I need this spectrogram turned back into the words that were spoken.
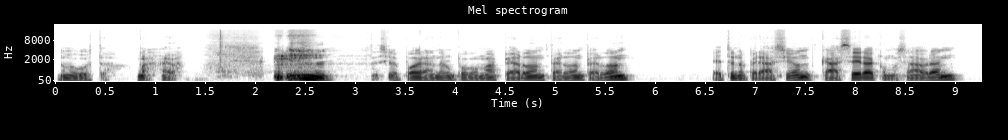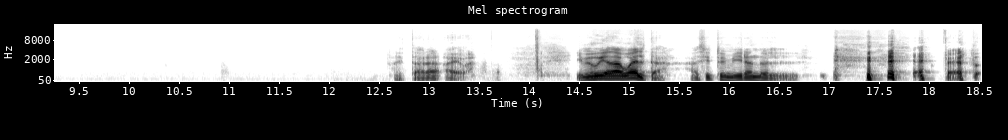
No me gustó. Bueno, ahí va. Así lo puedo agrandar un poco más. Perdón, perdón, perdón. Esta es una operación casera, como sabrán. estará, ahí va. Y me voy a dar vuelta. Así estoy mirando el. Perdón.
